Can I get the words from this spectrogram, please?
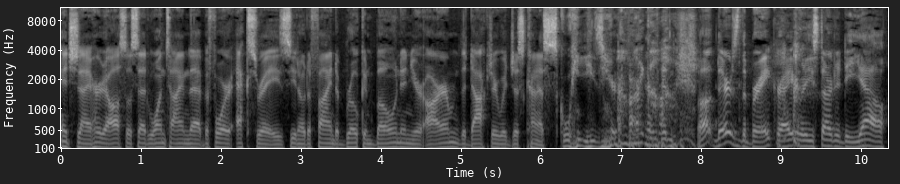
interesting. I heard it also said one time that before x rays, you know, to find a broken bone in your arm, the doctor would just kind of squeeze your arm. And, well, there's the break, right? When he started to yell.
